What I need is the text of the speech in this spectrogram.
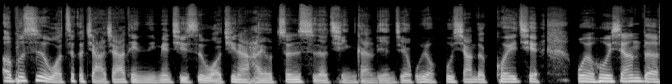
而不是我这个假家庭里面，其实我竟然还有真实的情感连接，我有互相的亏欠，我有互相的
